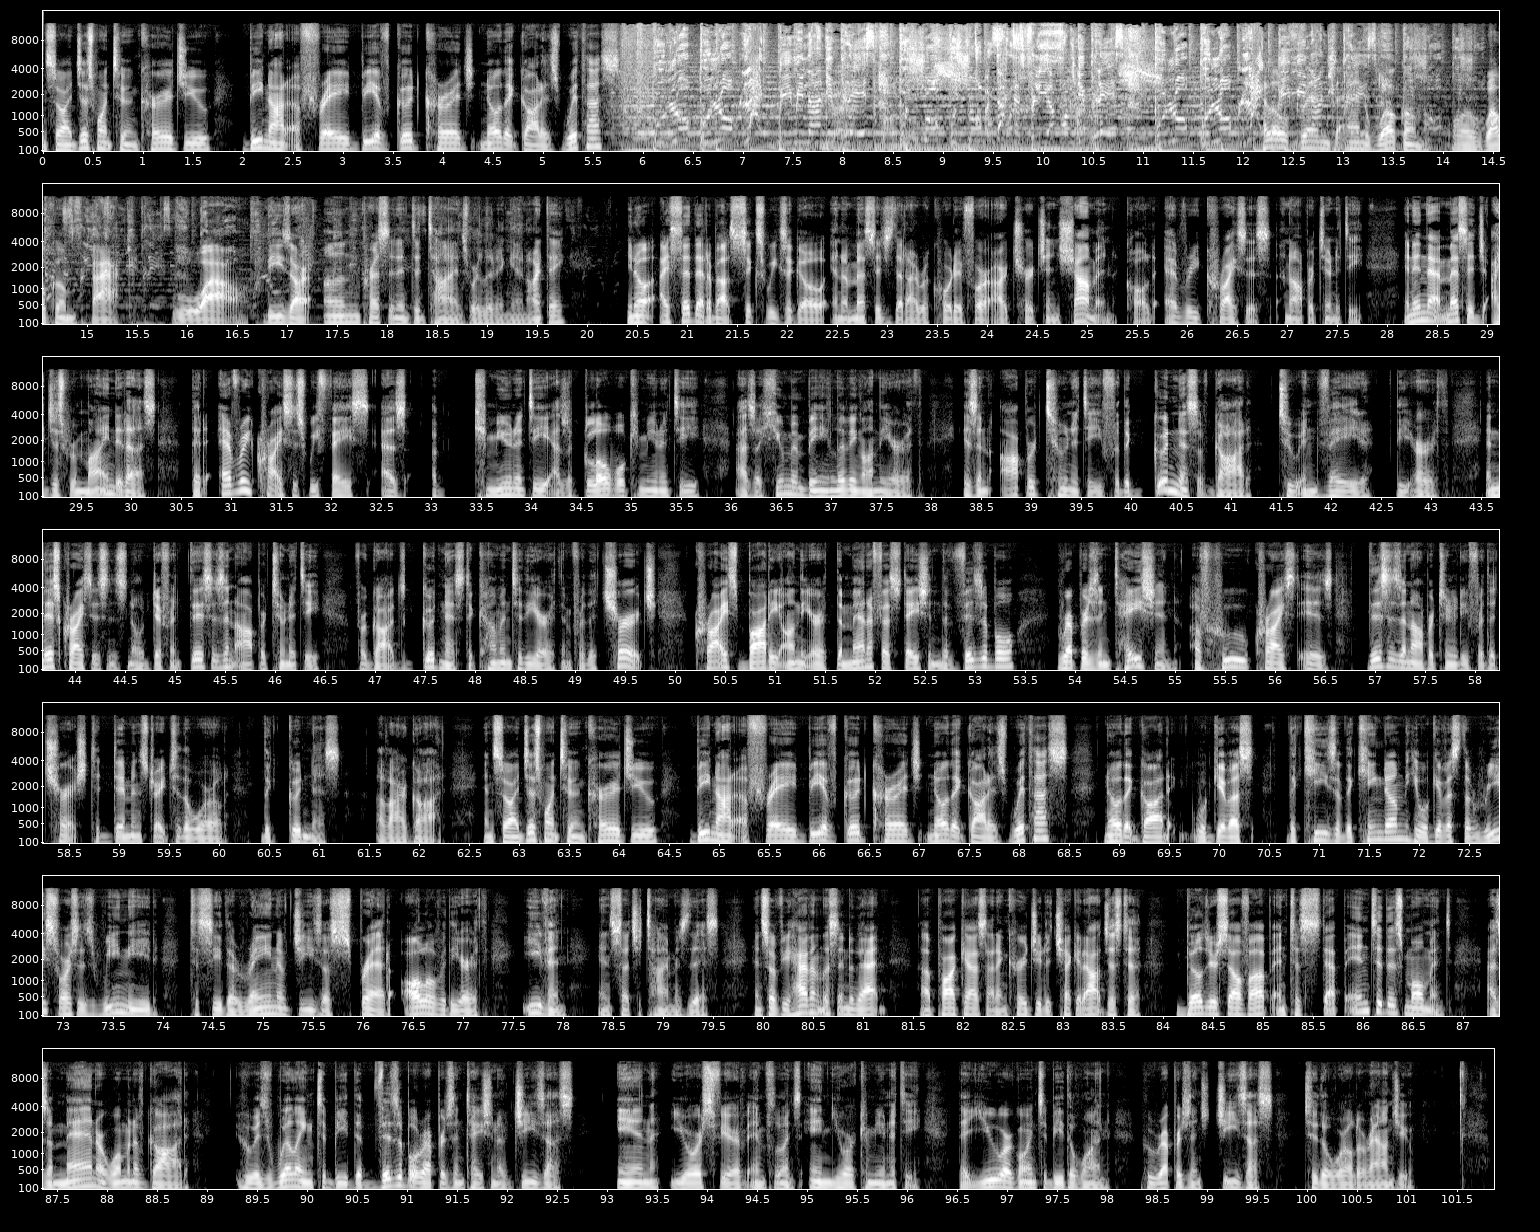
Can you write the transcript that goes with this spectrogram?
And so I just want to encourage you be not afraid, be of good courage, know that God is with us. Pull up, pull up, like beaming on the place. Push up, push up, darkness flee from the place. Pull up, pull up, like Hello, friends, and welcome or welcome back. Wow, these are unprecedented times we're living in, aren't they? You know, I said that about six weeks ago in a message that I recorded for our church in Shaman called Every Crisis an Opportunity. And in that message, I just reminded us that every crisis we face as a community, as a global community, as a human being living on the earth, is an opportunity for the goodness of God to invade the earth. And this crisis is no different. This is an opportunity for God's goodness to come into the earth and for the church, Christ's body on the earth, the manifestation, the visible representation of who Christ is. This is an opportunity for the church to demonstrate to the world the goodness of our God. And so I just want to encourage you be not afraid, be of good courage, know that God is with us, know that God will give us the keys of the kingdom, He will give us the resources we need to see the reign of Jesus spread all over the earth, even in such a time as this. And so if you haven't listened to that uh, podcast, I'd encourage you to check it out just to build yourself up and to step into this moment as a man or woman of God who is willing to be the visible representation of Jesus in your sphere of influence, in your community, that you are going to be the one who represents Jesus to the world around you.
